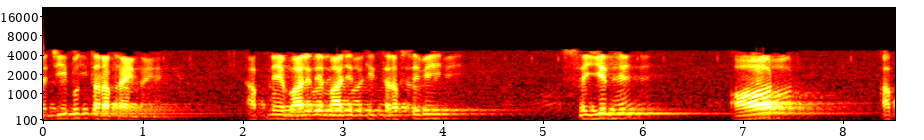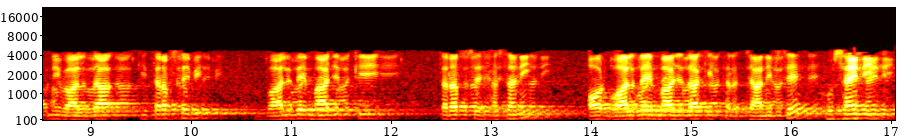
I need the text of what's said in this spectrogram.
نجیب الطرف ہیں۔ اپنے والد ماجد کی طرف سے بھی سید ہیں اور اپنی والدہ کی طرف سے بھی۔ والد ماجد کی طرف سے حسنی اور والد ماجدہ کی طرف جانب سے حسینی۔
